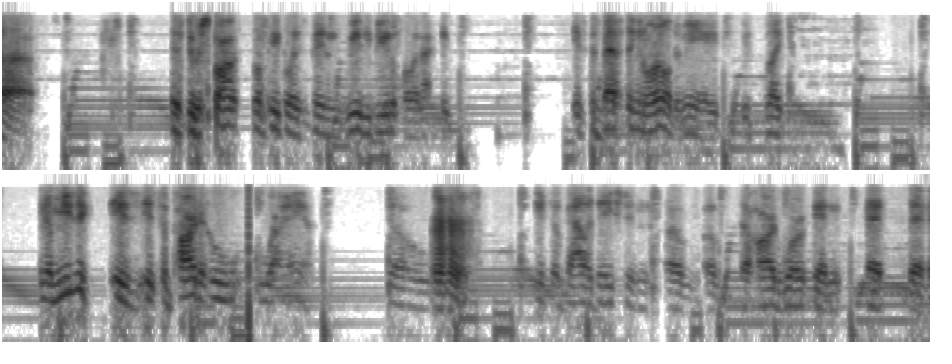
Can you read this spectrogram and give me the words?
uh, the, response from people has been really beautiful, and I think it's the best thing in the world to me. It's, it's like you know, music is it's a part of who who I am. So uh-huh. it's a validation of of the hard work and that that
